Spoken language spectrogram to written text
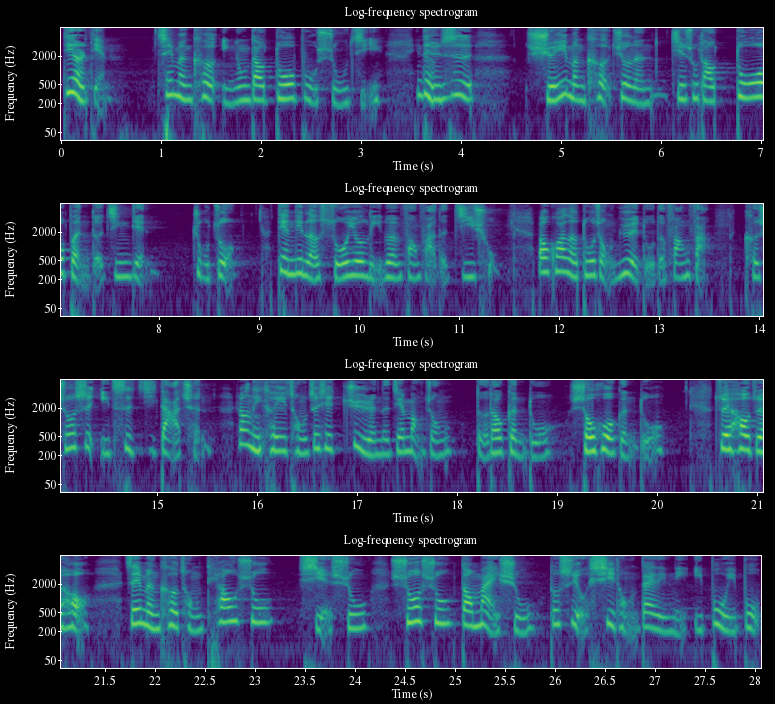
第二点，这门课引用到多部书籍，你等于是学一门课就能接触到多本的经典著作。奠定了所有理论方法的基础，包括了多种阅读的方法，可说是一次集大成，让你可以从这些巨人的肩膀中得到更多，收获更多。最后，最后这一门课从挑书、写书、说书到卖书，都是有系统带领你一步一步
